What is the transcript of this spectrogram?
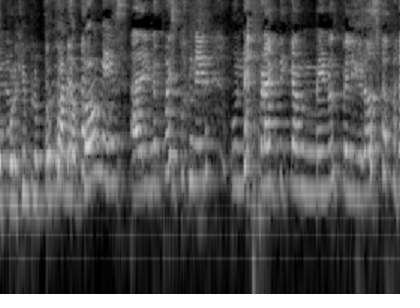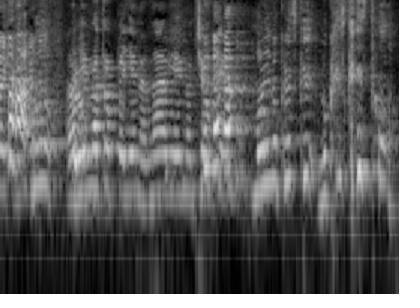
O por ejemplo, O cuando comes, Adri, ¿no puedes poner una práctica menos peligrosa para que no... no, para pero que no atropellen a nadie, no choquen. Moni, ¿no crees que no crees que esto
